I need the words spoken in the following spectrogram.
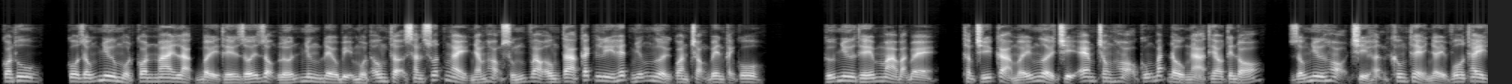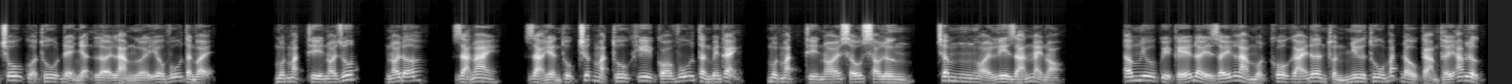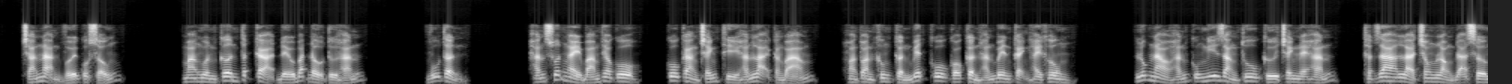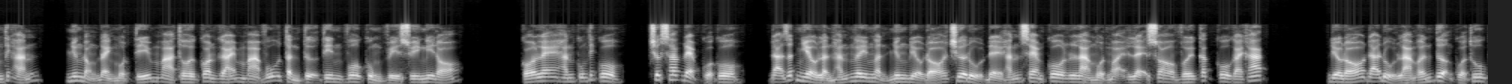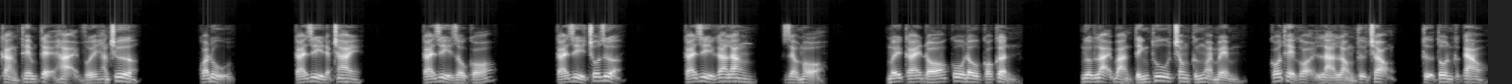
Con thu, cô giống như một con mai lạc bảy thế giới rộng lớn nhưng đều bị một ông thợ săn suốt ngày nhắm họng súng vào ông ta cách ly hết những người quan trọng bên cạnh cô cứ như thế mà bạn bè, thậm chí cả mấy người chị em trong họ cũng bắt đầu ngả theo tên đó, giống như họ chỉ hận không thể nhảy vô thay chỗ của thu để nhận lời làm người yêu vũ tần vậy. Một mặt thì nói rút, nói đỡ, giả mai giả hiền thục trước mặt thu khi có vũ tần bên cạnh, một mặt thì nói xấu sau lưng, châm ngòi ly rán này nọ. Âm mưu quỷ kế đầy giấy làm một cô gái đơn thuần như thu bắt đầu cảm thấy áp lực, chán nản với cuộc sống. Mà nguồn cơn tất cả đều bắt đầu từ hắn. Vũ tần. Hắn suốt ngày bám theo cô cô càng tránh thì hắn lại càng bám, hoàn toàn không cần biết cô có cần hắn bên cạnh hay không. Lúc nào hắn cũng nghĩ rằng thu cứ tranh né hắn thật ra là trong lòng đã sớm thích hắn, nhưng đỏng đảnh một tí mà thôi con gái mà vũ tần tự tin vô cùng vì suy nghĩ đó. Có lẽ hắn cũng thích cô, trước sắc đẹp của cô, đã rất nhiều lần hắn ngây ngẩn nhưng điều đó chưa đủ để hắn xem cô là một ngoại lệ so với các cô gái khác. Điều đó đã đủ làm ấn tượng của thu càng thêm tệ hại với hắn chưa? Quá đủ. Cái gì đẹp trai? Cái gì giàu có? Cái gì chỗ dựa? Cái gì ga lăng, dẻo mỏ? Mấy cái đó cô đâu có cần. Ngược lại bản tính thu trong cứng ngoài mềm, có thể gọi là lòng tự trọng, tự tôn cực cao.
